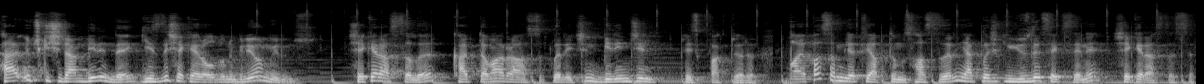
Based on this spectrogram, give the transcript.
Her 3 kişiden birinde gizli şeker olduğunu biliyor muydunuz? Şeker hastalığı kalp damar rahatsızlıkları için birincil risk faktörü. Bypass ameliyatı yaptığımız hastaların yaklaşık %80'i şeker hastası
